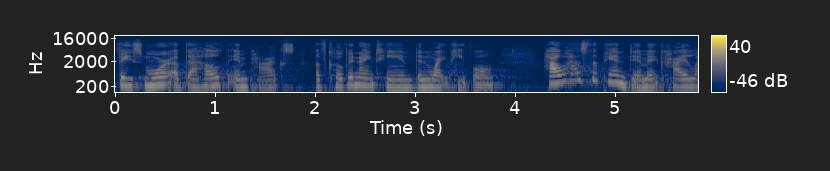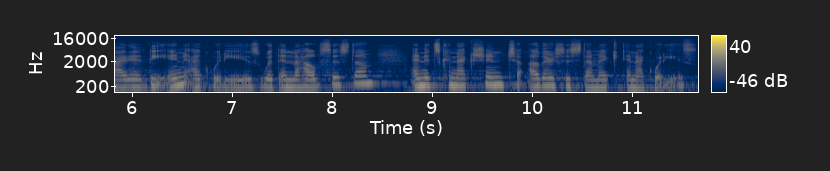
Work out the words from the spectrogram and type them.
face more of the health impacts of COVID 19 than white people. How has the pandemic highlighted the inequities within the health system and its connection to other systemic inequities?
